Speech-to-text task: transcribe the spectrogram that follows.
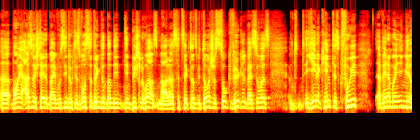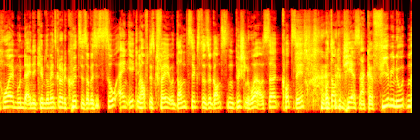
äh, war ja auch so ein Stell dabei, wo sie durch das Wasser trinkt und dann die, den Büschel Haar aus dem Maul auszieht. Da hat's mich da schon so gewürgelt, weil sowas, jeder kennt das Gefühl, wenn einmal irgendwie ein Haar im Mund reinkommt und wenn es gerade kurz ist, aber es ist so ein ekelhaftes Gefühl und dann ziehst du so ganzen Büschel Haar aus der Kotze und dann kommt Hersacker, vier Minuten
